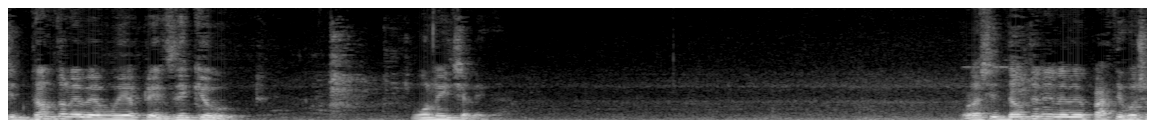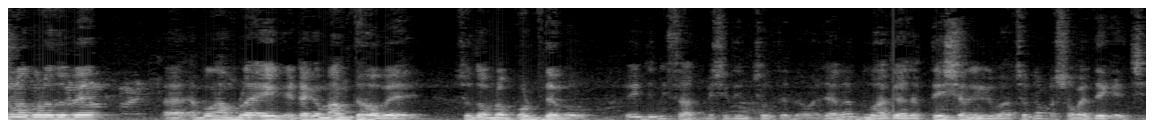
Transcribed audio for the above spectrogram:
সিদ্ধান্ত নেবে উই হ্যাভ টু এক্সিকিউট মনেই চলে গেল ওরা সিদ্ধান্ত নিয়ে নেবে, প্রার্থী ঘোষণা করে দেবে এবং আমরা এটাকে মানতে হবে, শুধু আমরা ভোট দেব। এই জিনিস আর বেশি দিন চলতে দেওয়া যায় না। দু হাজার তেইশ সালের নির্বাচনে আমরা সবাই দেখেছি।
